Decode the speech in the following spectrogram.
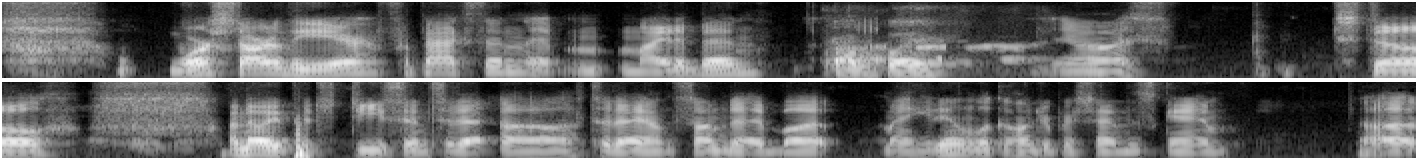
worst start of the year for Paxton. It m- might have been probably. Uh, you know, I still, I know he pitched decent today. Uh, today on Sunday, but man, he didn't look 100 percent this game. Uh,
